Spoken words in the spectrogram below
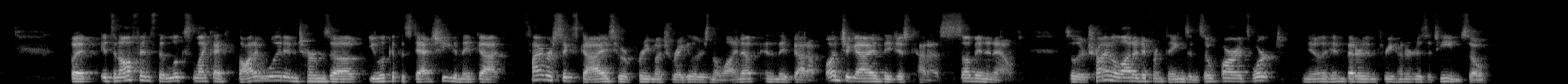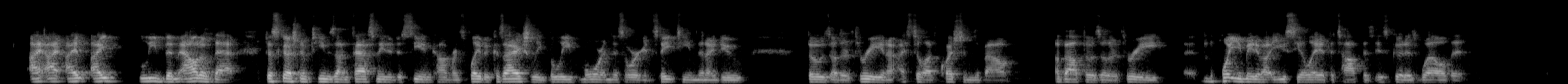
But it's an offense that looks like I thought it would in terms of you look at the stat sheet and they've got five or six guys who are pretty much regulars in the lineup, and they've got a bunch of guys they just kind of sub in and out. So they're trying a lot of different things, and so far it's worked. You know, they're hitting better than 300 as a team. So I, I, I leave them out of that discussion of teams I'm fascinated to see in conference play because I actually believe more in this Oregon State team than I do those other three, and I still have questions about about those other three. The point you made about UCLA at the top is, is good as well. That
